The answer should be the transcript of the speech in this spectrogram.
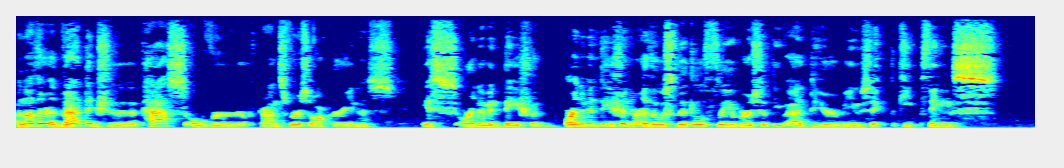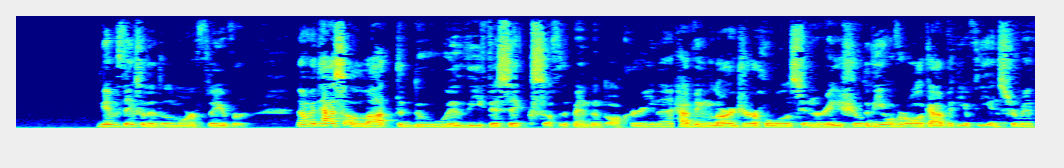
Another advantage that it has over transverse ocarinas is ornamentation. Ornamentation are those little flavors that you add to your music to keep things give things a little more flavor. Now it has a lot to do with the physics of the pendant ocarina, having larger holes in ratio to the overall cavity of the instrument.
